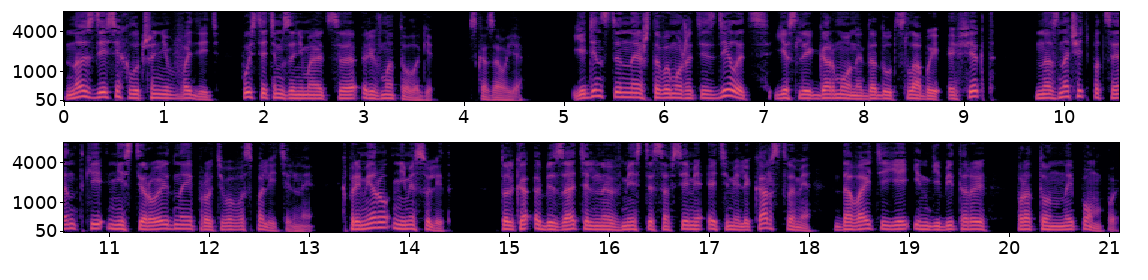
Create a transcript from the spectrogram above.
Но здесь их лучше не вводить, пусть этим занимаются ревматологи, сказал я. Единственное, что вы можете сделать, если гормоны дадут слабый эффект, назначить пациентке нестероидные противовоспалительные, к примеру, немесулит. Только обязательно вместе со всеми этими лекарствами давайте ей ингибиторы протонной помпы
